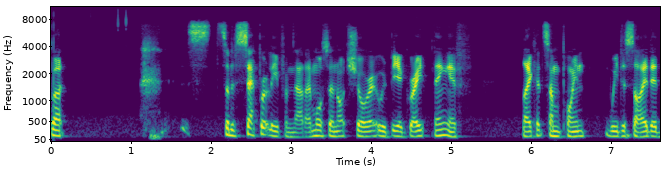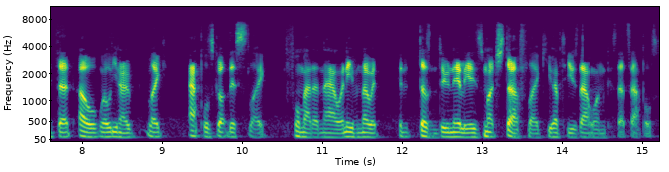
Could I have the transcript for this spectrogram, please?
But sort of separately from that, I'm also not sure it would be a great thing if like at some point we decided that oh well you know like Apple's got this like formatter now and even though it it doesn't do nearly as much stuff like you have to use that one because that's Apple's.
